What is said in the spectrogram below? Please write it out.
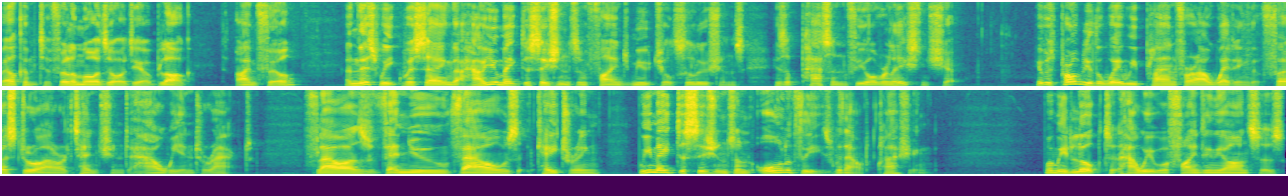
Welcome to Phil and Maud's audio blog. I'm Phil, and this week we're saying that how you make decisions and find mutual solutions is a pattern for your relationship. It was probably the way we planned for our wedding that first drew our attention to how we interact. Flowers, venue, vows, catering, we made decisions on all of these without clashing. When we looked at how we were finding the answers,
